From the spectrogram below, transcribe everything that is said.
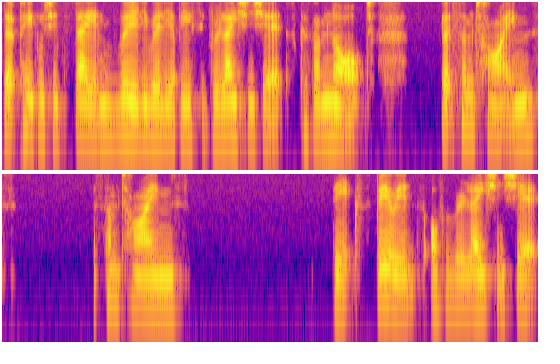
that people should stay in really really abusive relationships because i'm not. But sometimes sometimes the experience of a relationship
